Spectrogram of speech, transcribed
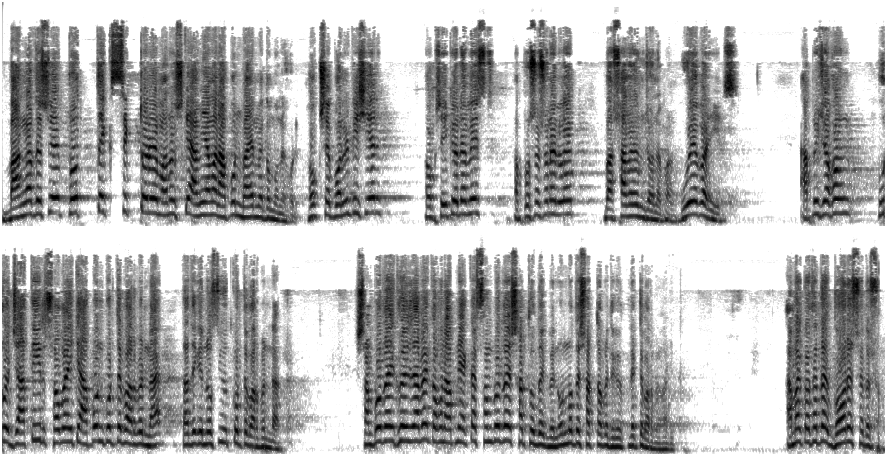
বাংলাদেশে প্রত্যেক সেক্টরের মানুষকে আমি আমার আপন ভাইয়ের মতো মনে করি। হোক সে পলিটিশিয়ান হোক সে ইকোনমিস্ট বা প্রশাসনের লোক, বা সাধারণ জনগণ হুয়েভার হিজ আপনি যখন পুরো জাতির সবাইকে আপন করতে পারবেন না, তাদেরকে নসিহত করতে পারবেন না। সাম্প্রদায়িক হয়ে যাবে, তখন আপনি একটা সম্প্রদায়ের স্বার্থ দেখবেন, অন্যদের স্বার্থ আপনি দেখতে- পারবেন না। আমার কথাটা গড়ের সাথে শোনো।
